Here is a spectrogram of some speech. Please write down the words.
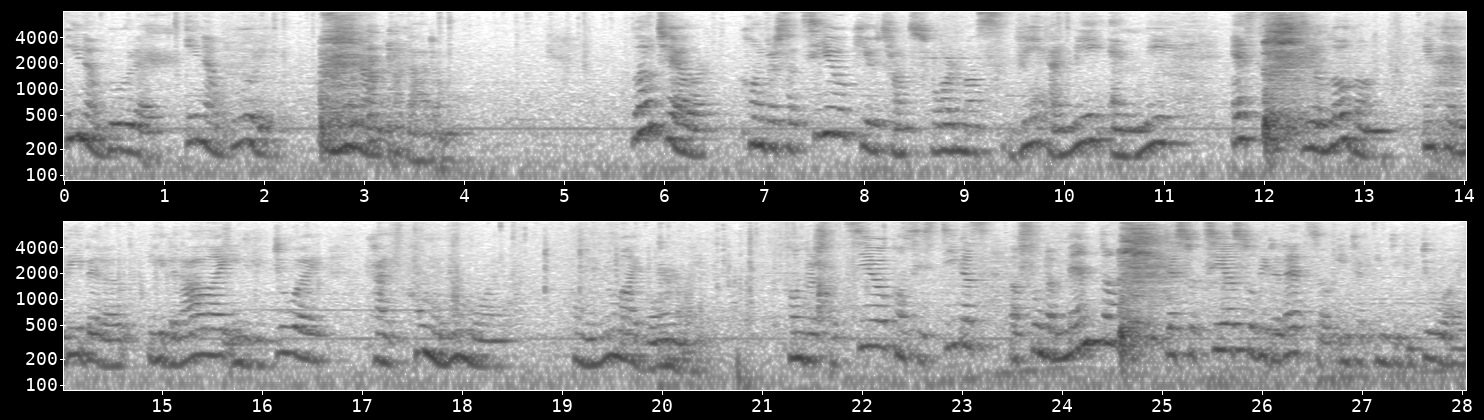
inaugure, inauguri comunan agadon. Lau Taylor, conversatio kiu transformas vi cae mi en ni, estas dialogon inter libera, liberalae individuae cae comunumoe, comunumai bonoi Conversatio consistigas la fundamento de socia solidarezzo inter individuoi,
